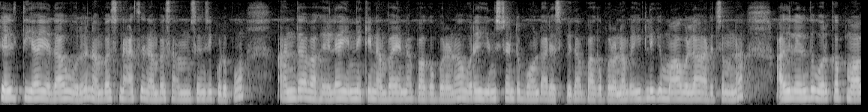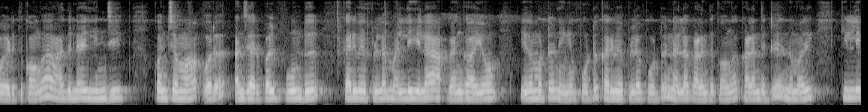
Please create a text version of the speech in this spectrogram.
ஹெல்த்தியாக ஏதாவது ஒரு நம்ம ஸ்நாக்ஸை நம்ம சம் செஞ்சு கொடுப்போம். அந்த வகையில் இன்றைக்கி நம்ம என்ன பார்க்க போகிறோன்னா ஒரு இன்ஸ்டன்ட் போண்டா ரெசிபி தான் பார்க்க போகிறோம் நம்ம இட்லிக்கு மாவுலாம் அரைச்சோம்னா அதுலேருந்து ஒரு கப் மாவு எடுத்துக்கோங்க. அதில் இஞ்சி கொஞ்சமாக ஒரு அஞ்சாறு பல் பூண்டு கறிவேப்பிலை மல்லியில் வெங்காயம் இதை மட்டும் நீங்கள் போட்டு கறிவேப்பிலை போட்டு நல்லா கலந்துக்கோங்க. கலந்துட்டு இந்த மாதிரி கிள்ளி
